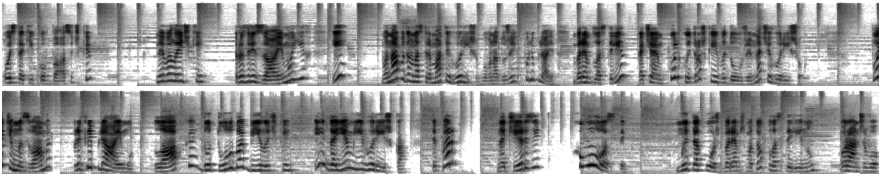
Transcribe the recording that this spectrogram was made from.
ось такі ковбасочки невеличкі, розрізаємо їх і вона буде в нас тримати горішок, бо вона дуже їх полюбляє. Беремо пластилін, качаємо кульку і трошки її видовжуємо, наче горішок. Потім ми з вами прикріпляємо лапки до тулуба білочки і даємо їй горішка. Тепер на черзі хвостик. Ми також беремо шматок пластиліну оранжевого,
